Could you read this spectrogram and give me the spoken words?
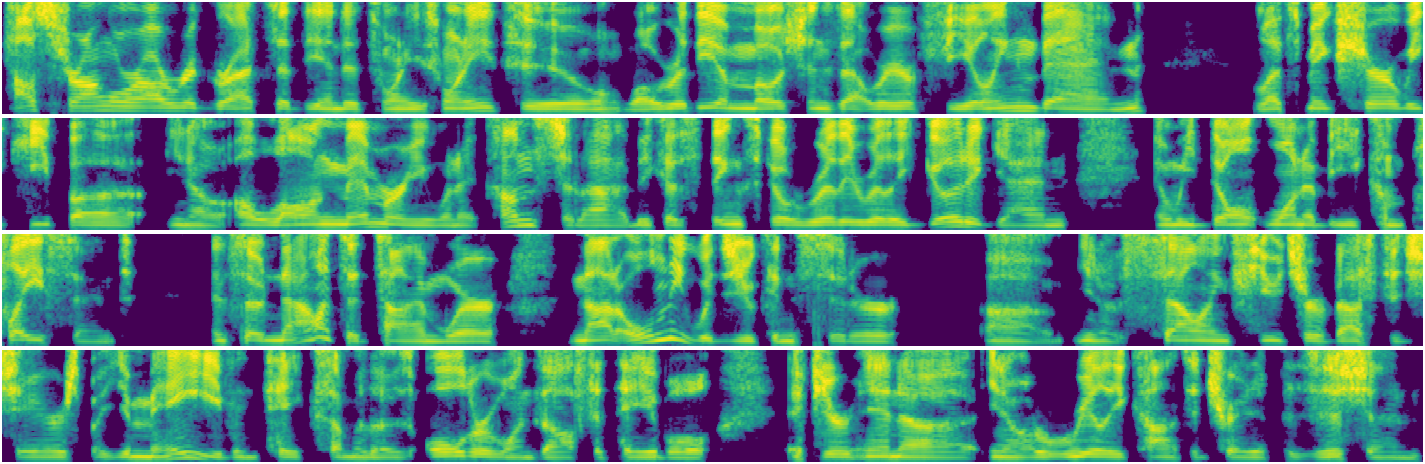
how strong were our regrets at the end of 2022? What were the emotions that we were feeling then? let's make sure we keep a you know a long memory when it comes to that because things feel really really good again and we don't want to be complacent and so now it's a time where not only would you consider uh, you know selling future vested shares but you may even take some of those older ones off the table if you're in a you know a really concentrated position.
